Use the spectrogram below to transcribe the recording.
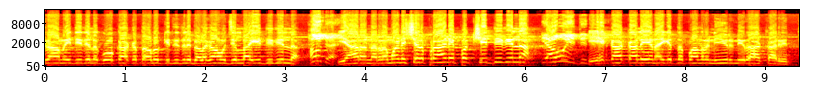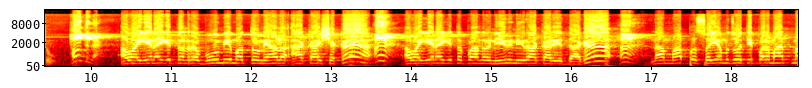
ಗ್ರಾಮ ಇದ್ದಿದ್ದಿಲ್ಲ ಗೋಕಾಕ ತಾಲೂಕು ಇದ್ದಿದ್ದಿಲ್ಲ ಬೆಳಗಾವಿ ಜಿಲ್ಲಾ ಇದ್ದಿದ್ದಿಲ್ಲ. ಯಾರ ನರಮನುಷ್ಯರ ಪ್ರಾಣಿ ಪಕ್ಷಿ ಇದ್ದಿದ್ದಿಲ್ಲ. ಏಕಾಕಾಲ ಏನಾಗಿತ್ತಪ್ಪ ಅಂದ್ರೆ ನೀರು ನಿರಾಕಾರ ಇತ್ತು. ಅವಾಗ ಏನಾಗಿತ್ತಂದ್ರ ಭೂಮಿ ಮತ್ತು ಮ್ಯಾಲ ಆಕಾಶಕ ಅವಾಗ ಏನಾಗಿತ್ತಪ್ಪ ಅಂದ್ರೆ ನೀರು ನಿರಾಕಾರ ಇದ್ದಾಗ ನಮ್ಮ ಅಪ್ಪ ಸ್ವಯಂ ಜ್ಯೋತಿ ಪರಮಾತ್ಮ.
